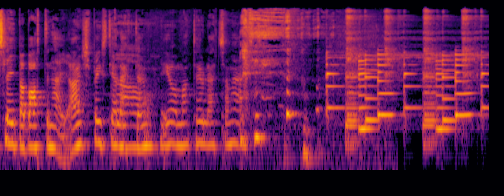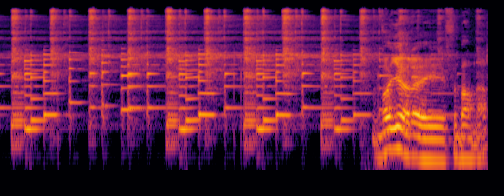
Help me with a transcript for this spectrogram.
slipa bort den här Jönköpingsdialekten. Ja. Det gör man inte hur lätt som helst. Vad gör dig förbannad?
